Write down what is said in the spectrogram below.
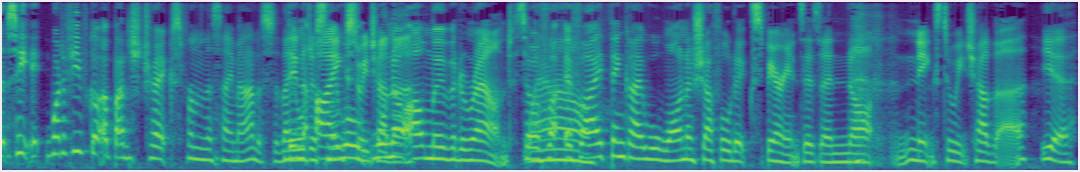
But see, what if you've got a bunch of tracks from the same artist? Are they all then just I next will, to each well, other? No, I'll move it around. So if I, if I think I will want a shuffled experience, as in not next to each other, yeah.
